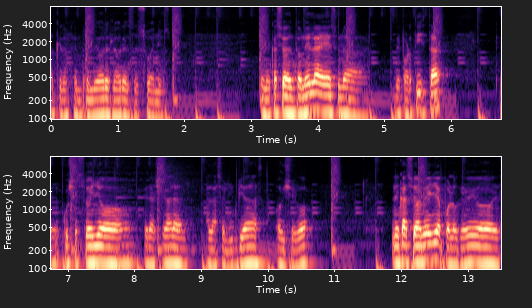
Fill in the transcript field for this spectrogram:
a que los emprendedores logren sus sueños. En el caso de Antonella es una deportista cuyo sueño era llegar a, a las Olimpiadas, hoy llegó. En el caso de Amelia, por lo que veo, es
